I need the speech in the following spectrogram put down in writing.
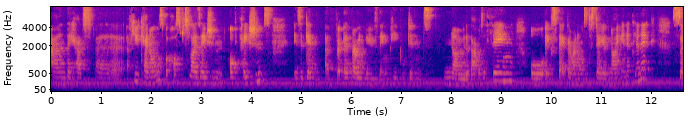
and they had uh, a few kennels, but hospitalisation of patients is again a, a very new thing. People didn't know that that was a thing or expect their animals to stay overnight in a clinic. So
